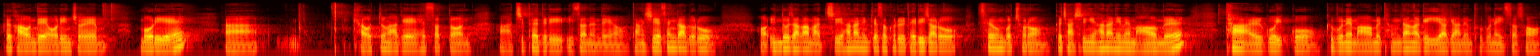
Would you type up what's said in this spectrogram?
그 가운데 어린 저의 머리에 아, 갸우뚱하게 했었던 아, 집회들이 있었는데요. 당시의 생각으로 어, 인도자가 마치 하나님께서 그를 대리자로 세운 것처럼 그 자신이 하나님의 마음을 다 알고 있고 그분의 마음을 당당하게 이야기하는 부분에 있어서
